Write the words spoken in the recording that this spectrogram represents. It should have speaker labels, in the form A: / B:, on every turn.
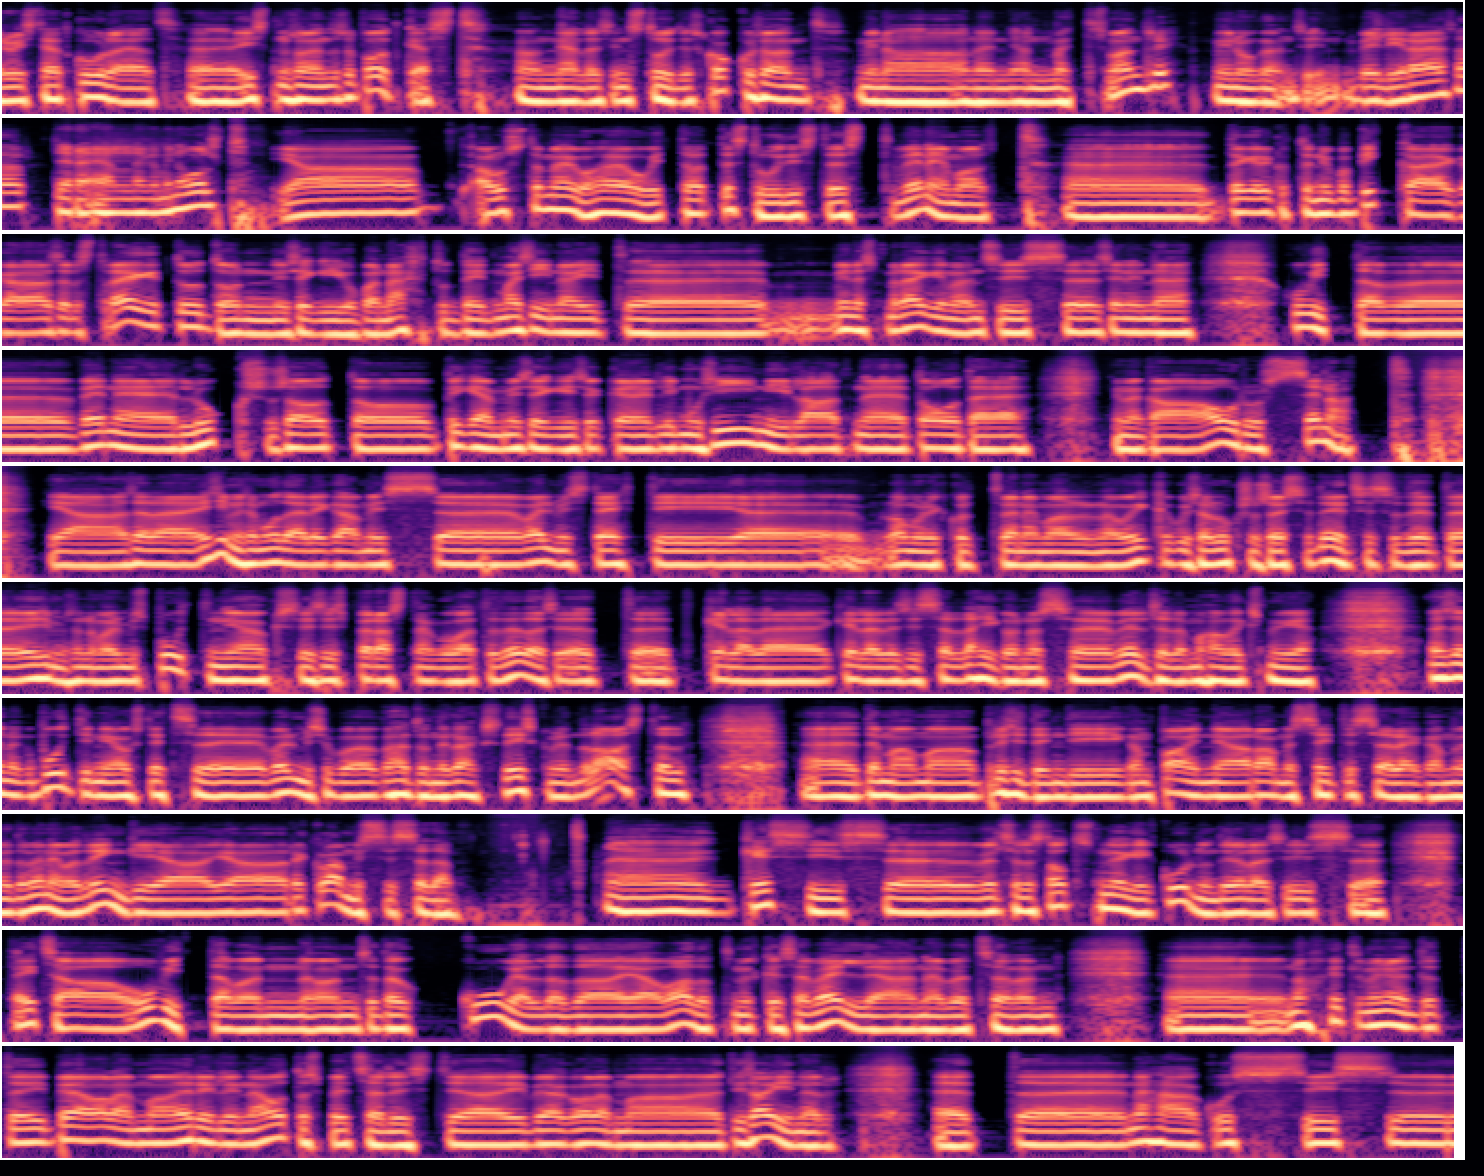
A: tervist, head kuulajad, istmesoojenduse podcast on jälle siin stuudios kokku saanud. mina olen Jan-Mattis Mandri, minuga on siin Veli Rajasaar.
B: tere jälle ka minu poolt.
A: ja alustame kohe huvitavatest uudistest Venemaalt. tegelikult on juba pikka aega sellest räägitud, on isegi juba nähtud neid masinaid. millest me räägime, on siis selline huvitav Vene luksusauto, pigem isegi sihuke limusiinilaadne toode nimega Aurus Senat ja selle esimese mudeliga, mis äh, valmis tehti äh, loomulikult Venemaal nagu ikka, kui sa luksusasja teed, siis sa teed äh, esimesena valmis Putini jaoks ja siis pärast nagu vaatad edasi, et, et kellele, kellele siis seal lähikonnas veel selle maha võiks müüa. ühesõnaga Putini jaoks tehti see valmis juba kahe tuhande kaheksateistkümnendal aastal. tema oma presidendikampaania raames sõitis sellega mööda Venemaad ringi ja, ja reklaamis siis seda kes siis äh, veel sellest autost midagi kuulnud ei ole, siis äh, täitsa huvitav on, on seda guugeldada ja vaadata, milline see välja näeb, et seal on noh, ütleme niimoodi, et ei pea olema eriline autospetsialist ja ei pea ka olema disainer, et näha, kus siis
